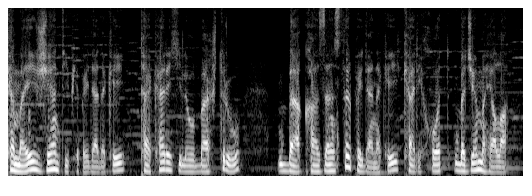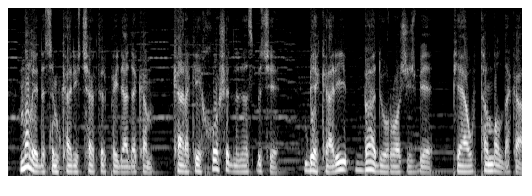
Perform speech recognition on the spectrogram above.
کەمایی ژیانتی پێپەیدا دەکەی تا کارێکی لەوە باشتر و بە قازانستر پەیدانەکەی کاری خۆت بەجێ مەهێڵە مەڵێ دەچم کاری چاکتر پەیدا دەکەم کارەکەی خۆشت لەدەست بچێ بێکاری باد و ڕۆژیش بێ پیا و تەمبڵ دەکا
